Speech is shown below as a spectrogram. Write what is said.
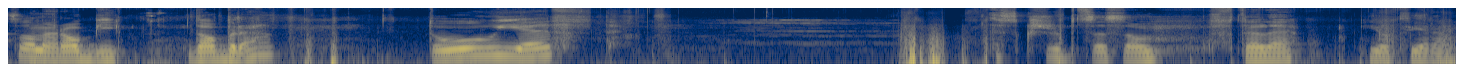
Co ona robi? Dobra. Tu jest skrzypce są w tyle i otwieraj.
